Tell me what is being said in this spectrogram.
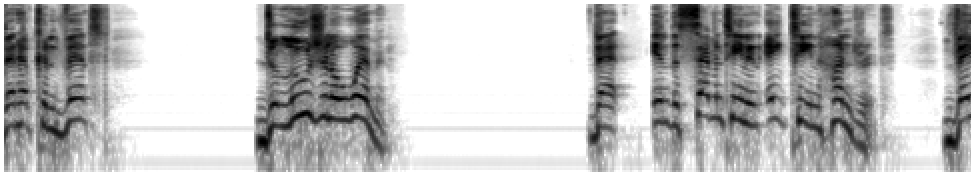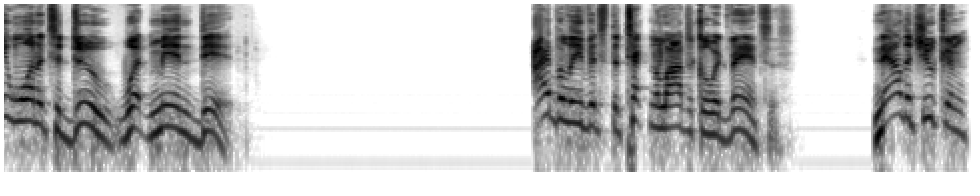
that have convinced delusional women that in the 17 and 1800s they wanted to do what men did? I believe it's the technological advances. Now that you can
